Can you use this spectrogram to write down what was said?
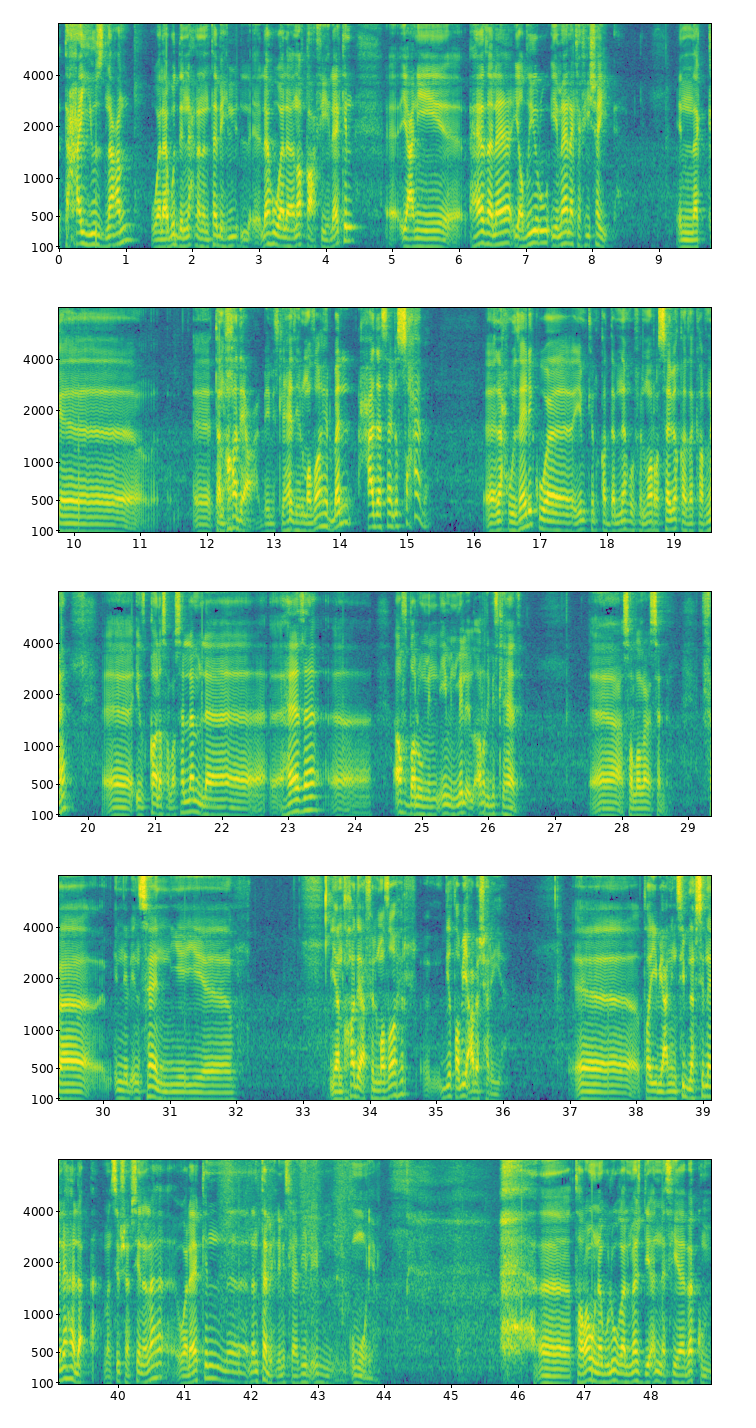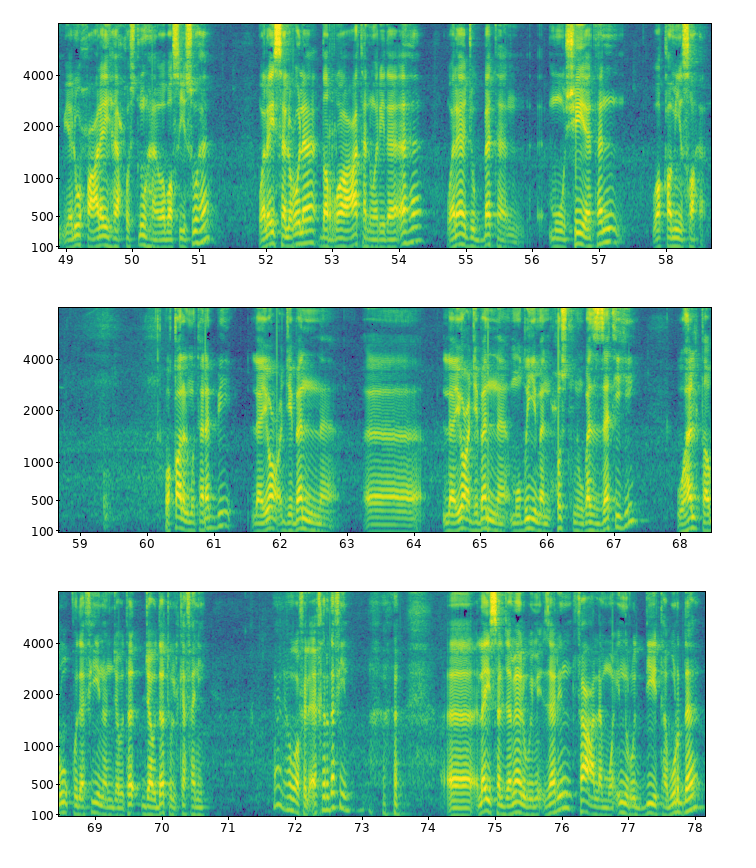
تحيز نعم ولا بد إن إحنا ننتبه له ولا نقع فيه. لكن آه يعني هذا لا يضير إيمانك في شيء. إنك تنخدع بمثل هذه المظاهر بل حدث للصحابة. نحو ذلك ويمكن قدمناه في المرة السابقة ذكرناه. إذ قال صلى الله عليه وسلم لا هذا أفضل من إيه من ملء الأرض مثل هذا. صلى الله عليه وسلم. فإن الإنسان ينخدع في المظاهر دي طبيعة بشرية. طيب يعني نسيب نفسنا لها؟ لا ما نسيبش نفسنا لها ولكن ننتبه لمثل هذه الأمور يعني. ترون بلوغ المجد أن ثيابكم يلوح عليها حسنها وبصيصها وليس العلا ضراعة ورداءها ولا جبة موشية وقميصها. وقال المتنبي لا يعجبن لا يعجبن مضيما حسن بزته وهل تروق دفينا جودة الكفن؟ يعني هو في الآخر دفين. ليس الجمال بمئزر فاعلم وإن رديت بردا.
